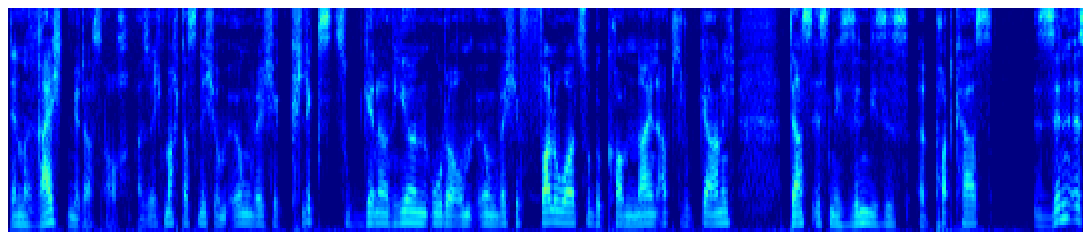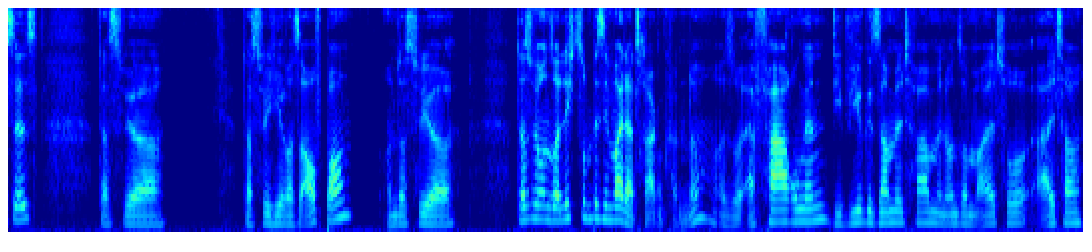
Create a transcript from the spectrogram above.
dann reicht mir das auch. Also ich mache das nicht, um irgendwelche Klicks zu generieren oder um irgendwelche Follower zu bekommen. Nein, absolut gar nicht. Das ist nicht Sinn dieses äh, Podcasts. Sinn ist es, dass wir, dass wir hier was aufbauen und dass wir dass wir unser Licht so ein bisschen weitertragen können. Ne? Also Erfahrungen, die wir gesammelt haben in unserem Alto, Alter.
